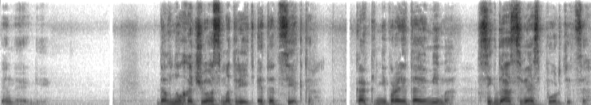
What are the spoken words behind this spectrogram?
энергии. «Давно хочу осмотреть этот сектор. Как не пролетаю мимо – всегда связь портится.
